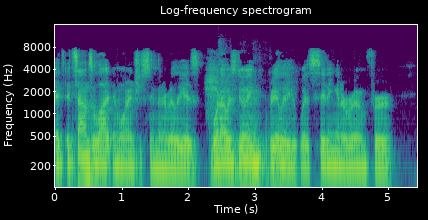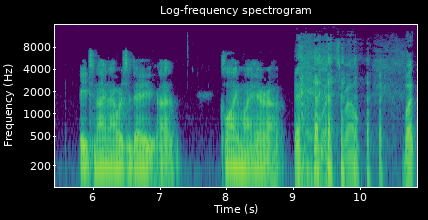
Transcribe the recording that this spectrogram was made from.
it, it sounds a lot more interesting than it really is. What I was doing really was sitting in a room for eight to nine hours a day, uh, clawing my hair out. Yes, well, but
